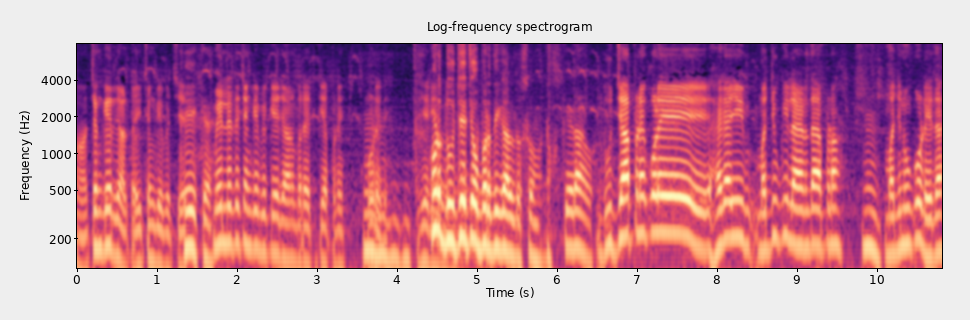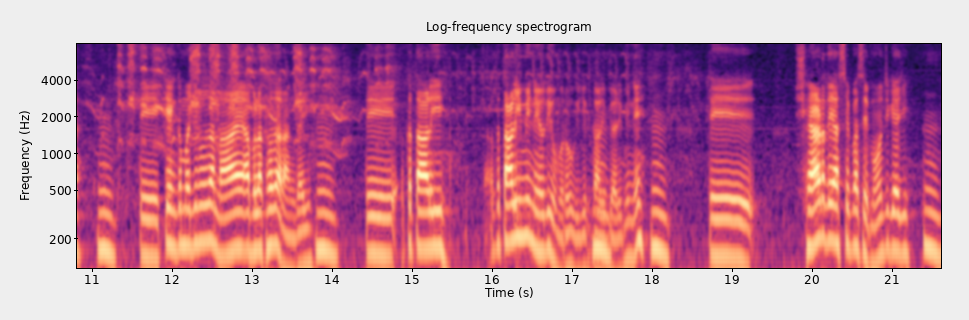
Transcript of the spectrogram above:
ਹਾਂ ਚੰਗੇ ਰਿਜ਼ਲਟ ਆ ਜੀ ਚੰਗੇ ਬੱਚੇ ਆ। ਠੀਕ ਹੈ। ਮੇਲੇ ਤੇ ਚੰਗੇ ਵਿਕੇ ਜਾਨਵਰ ਐਤਕੀ ਆਪਣੇ ਘੋੜੇ ਦੇ। ਹੁਣ ਦੂਜੇ ਚੋਬਰ ਦੀ ਗੱਲ ਦੱਸੋ ਮੈਨੂੰ ਕਿਹੜਾ ਉਹ? ਦੂਜਾ ਆਪਣੇ ਕੋਲੇ ਹੈਗਾ ਜੀ ਮੱਜੂ ਕੀ ਲੈਣ ਦਾ ਆਪਣਾ? ਹੂੰ। ਮਜਨੂ ਘੋੜੇ ਦਾ। ਹੂੰ। ਤੇ ਕਿੰਗ ਮਜਨੂ ਦਾ ਨਾਂ ਹੈ ਅਬਲਖ ਦਾ ਰੰਗ ਹੈ ਜੀ। ਹੂੰ। ਤੇ 41 41 ਮਹੀਨੇ ਉਹਦੀ ਉਮਰ ਹੋ ਗਈ ਜੀ 41 42 ਮਹੀਨੇ। ਹੂੰ। ਤੇ ਸ਼ਹਿਰ ਦੇ ਆਸੇ-ਪਾਸੇ ਪਹੁੰਚ ਗਿਆ ਜੀ। ਹੂੰ।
